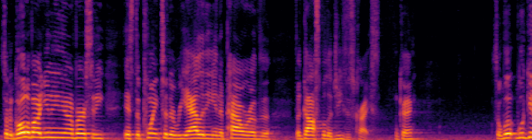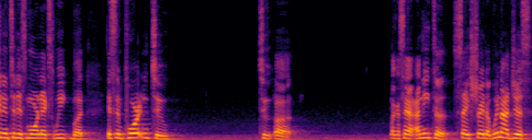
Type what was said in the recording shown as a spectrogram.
so the goal of our unity and diversity is to point to the reality and the power of the, the gospel of Jesus Christ. Okay? So we'll, we'll get into this more next week, but it's important to, to uh, like I said, I need to say straight up, we're not just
